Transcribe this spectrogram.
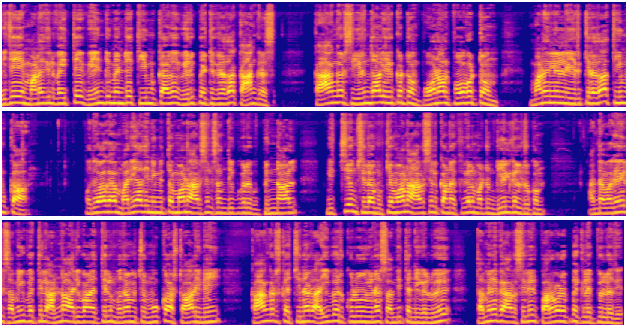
விஜயை மனதில் வைத்து வேண்டுமென்றே திமுகவை வெறுப்பேற்றுகிறதா காங்கிரஸ்? காங்கிரஸ் இருந்தால் இருக்கட்டும் போனால் போகட்டும் மனநிலையில் இருக்கிறதா திமுக? பொதுவாக மரியாதை நிமித்தமான அரசியல் சந்திப்புகளுக்கு பின்னால் நிச்சயம் சில முக்கியமான அரசியல் கணக்குகள் மற்றும் டீல்கள் இருக்கும். அந்த வகையில் சமீபத்தில் அண்ணா அறிவாலயத்தில் முதலமைச்சர் மு ஸ்டாலினை காங்கிரஸ் கட்சியினர் ஐவர் குழுவினர் சந்தித்த நிகழ்வு தமிழக அரசியலில் பரபரப்பை கிளப்பியுள்ளது.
